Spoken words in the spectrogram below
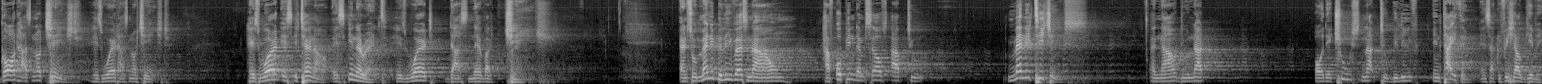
God has not changed, His word has not changed. His word is eternal, it's inerrant. His word does never change. And so many believers now have opened themselves up to many teachings and now do not, or they choose not to believe in tithing and sacrificial giving.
